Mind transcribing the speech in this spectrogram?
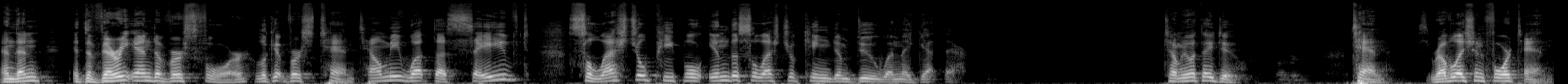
And then at the very end of verse 4, look at verse 10. Tell me what the saved celestial people in the celestial kingdom do when they get there. Tell me what they do. 10. Revelation 4:10.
